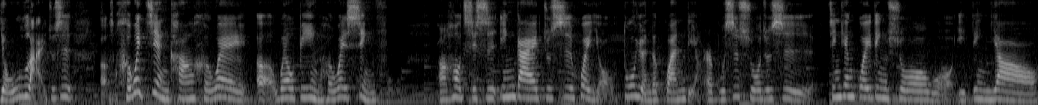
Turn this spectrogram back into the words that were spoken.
由来，就是呃何谓健康，何谓呃 well-being，何谓幸福？然后其实应该就是会有多元的观点，而不是说就是今天规定说我一定要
